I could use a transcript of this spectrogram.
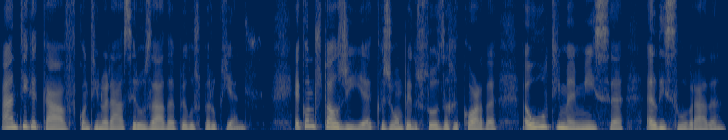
a antiga cave continuará a ser usada pelos paroquianos. É com nostalgia que João Pedro Sousa recorda a última missa ali celebrada.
